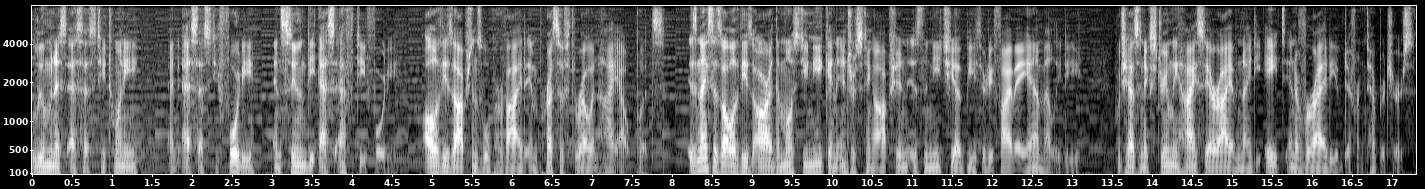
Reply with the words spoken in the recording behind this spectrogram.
Luminus SST20 and SST40, and soon the SFT40. All of these options will provide impressive throw and high outputs. As nice as all of these are, the most unique and interesting option is the Nichia B35AM LED, which has an extremely high CRI of 98 in a variety of different temperatures.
